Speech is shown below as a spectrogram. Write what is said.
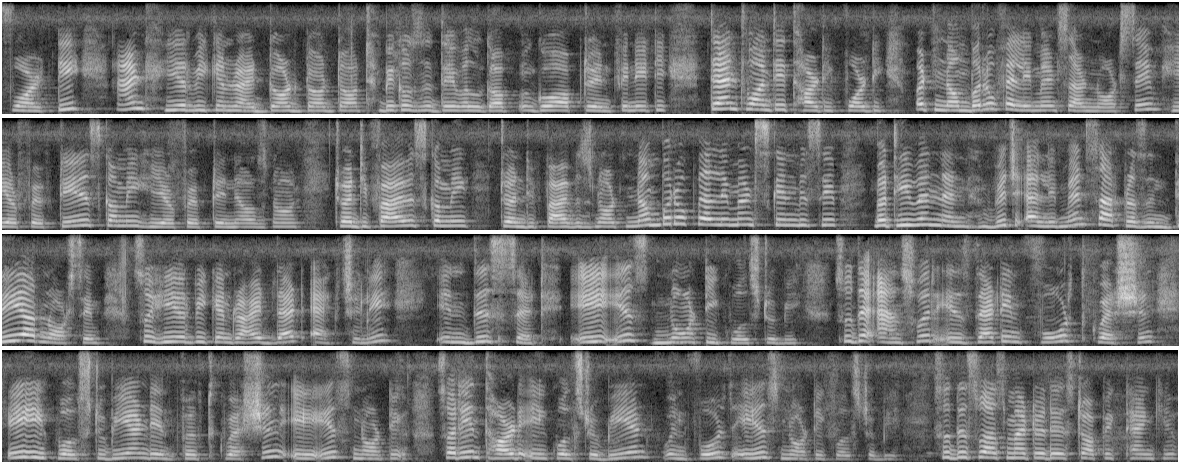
40 and here we can write dot dot dot because they will go, go up to infinity. 10 20 30 40 but number of elements are not same. Here 15 is coming here 15 is not. 25 is coming 25 is not. Number of elements can be same but even then which elements are present they are not same. So here we can write that actually in this set a is not equals to b. So the answer is that in fourth question a equals to b and in fifth question a is not sorry in third equals to b and in fourth a is not equals to b. So this was my today's topic. Thank you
